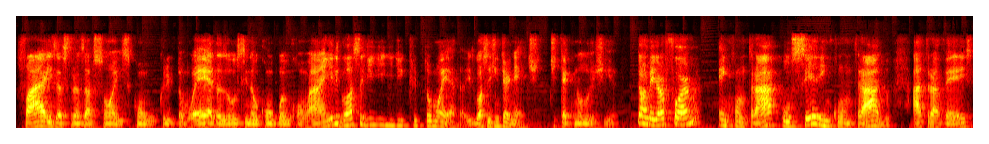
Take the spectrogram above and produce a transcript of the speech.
faz as transações com criptomoedas ou se não com o banco online. Ele gosta de, de, de criptomoeda, ele gosta de internet, de tecnologia. Então a melhor forma é encontrar ou ser encontrado através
